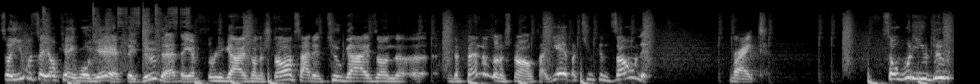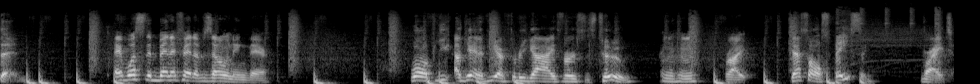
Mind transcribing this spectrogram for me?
So you would say, okay, well, yeah, if they do that, they have three guys on the strong side and two guys on the uh, defenders on the strong side. Yeah, but you can zone it. Right. So what do you do then? And what's the benefit of zoning there? Well, if you again, if you have three guys versus 2 Mm-hmm. right? That's all spacing. Right.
